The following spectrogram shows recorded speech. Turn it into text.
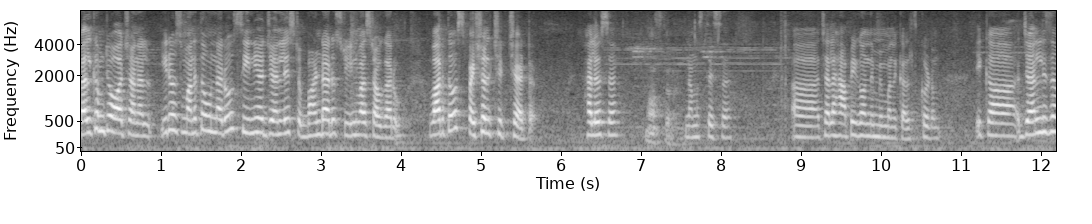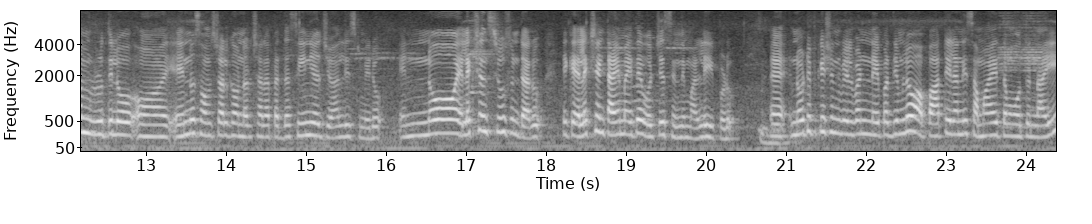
వెల్కమ్ టు అవర్ ఛానల్. ఈరోజు మనతో ఉన్నారు సీనియర్ జర్నలిస్ట్ బండారు శ్రీనివాసరావు గారు. వారితో special chit chat. Hello sir. నమస్తే సార్. చాలా హ్యాపీగా ఉంది మిమ్మల్ని కలుసుకోవడం. ఇక జర్నలిజం వృత్తిలో ఎన్నో సంవత్సరాలుగా ఉన్నారు చాలా పెద్ద సీనియర్ జర్నలిస్ట్ మీరు. ఎన్నో ఎలక్షన్స్ చూసుంటారు. ఇక ఎలక్షన్ టైం అయితే వచ్చేసింది మళ్ళీ ఇప్పుడు. నోటిఫికేషన్ వెలువడిన నేపథ్యంలో ఆ పార్టీలన్నీ సమాయత్తం అవుతున్నాయి.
